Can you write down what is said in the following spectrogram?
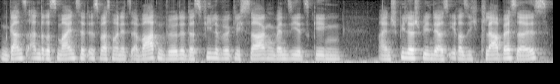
ein ganz anderes Mindset ist, was man jetzt erwarten würde, dass viele wirklich sagen, wenn sie jetzt gegen einen Spieler spielen, der aus ihrer Sicht klar besser ist,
